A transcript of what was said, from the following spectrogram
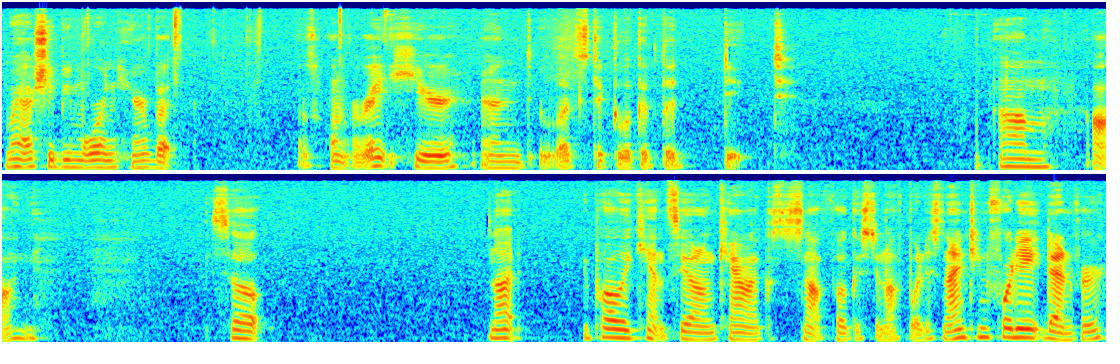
Might actually be more in here, but there's one right here, and let's take a look at the date. Um, oh, so, not, you probably can't see it on camera because it's not focused enough, but it's 1948 Denver.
